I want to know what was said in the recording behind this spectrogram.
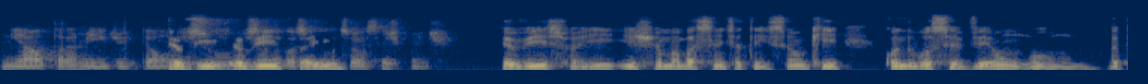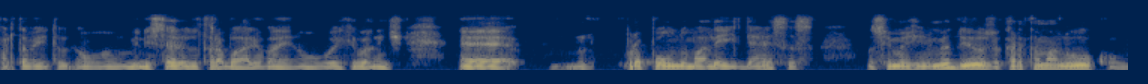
em alta na mídia. Então, eu vi, isso, eu vi isso aí. Recentemente. Eu vi isso aí e chama bastante atenção que quando você vê um, um departamento, um Ministério do Trabalho, vai, o equivalente, é, propondo uma lei dessas, você imagina, meu Deus, o cara tá maluco.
